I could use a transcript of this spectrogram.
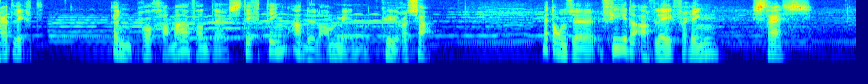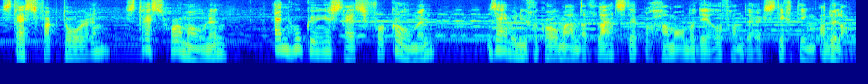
Het licht. Een programma van de Stichting Adulam in Curaçao. Met onze vierde aflevering Stress, stressfactoren, stresshormonen en hoe kun je stress voorkomen, zijn we nu gekomen aan het laatste programmaonderdeel van de Stichting Adulam.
